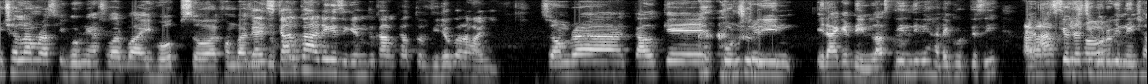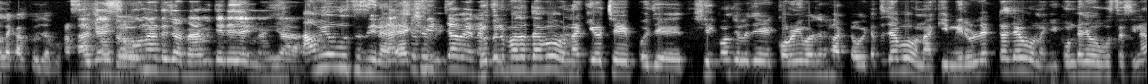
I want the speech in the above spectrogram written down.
ইনশাআল্লাহ আমরা আজকে গরু নিয়ে আসতে পারব আই হোপ সো এখন বাজে গাইস কালকে হাটে গেছি কিন্তু কালকে তো ভিডিও করা হয়নি। সো আমরা কালকে পরশু দিন এর আগের দিন লাস্ট তিন দিনই হাটে ঘুরতেছি। আর আজকেও যাচ্ছি গরু কিনতে ইনশাআল্লাহ কালকেও যাব। কোন হাটে আমি তো এটা যাই না ইয়া। আমিও বুঝতেছি না একশো যাবে? নতুন বাজার যাব নাকি হচ্ছে ওই যে শিল্পাঞ্চলে যে কলোনি বাজার হাটটা ওইটাতে যাব নাকি মেরুলেটটা যাব নাকি কোনটা যাব বুঝতেছি না।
